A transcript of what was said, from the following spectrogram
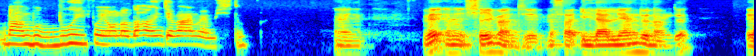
ben bu, bu infoyu ona daha önce vermemiştim. Aynen. Ve hani şey bence mesela ilerleyen dönemde e,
